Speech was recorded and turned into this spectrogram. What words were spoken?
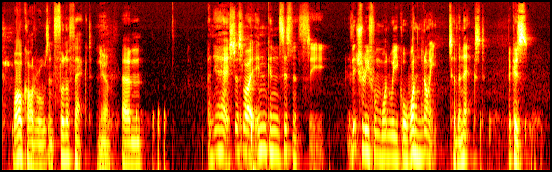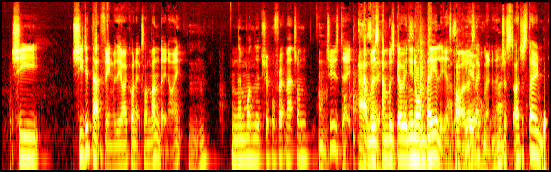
card. Wild card rules in full effect. Yeah. Um, and yeah, it's just like inconsistency, literally from one week or one night to the next, because she she did that thing with the Iconics on Monday night, and then won the triple threat match on Tuesday, As and was a- and was going in on Bayley as, as part of the segment, and just I just don't.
